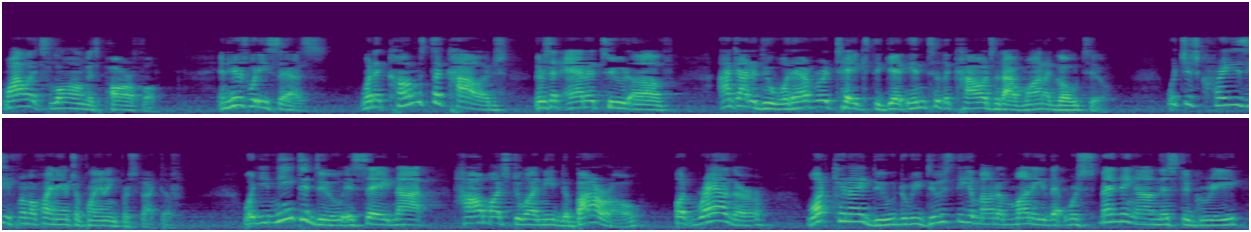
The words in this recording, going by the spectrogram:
While it's long, it's powerful. And here's what he says. When it comes to college, there's an attitude of, I got to do whatever it takes to get into the college that I want to go to, which is crazy from a financial planning perspective. What you need to do is say not, how much do I need to borrow, but rather, what can I do to reduce the amount of money that we're spending on this degree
